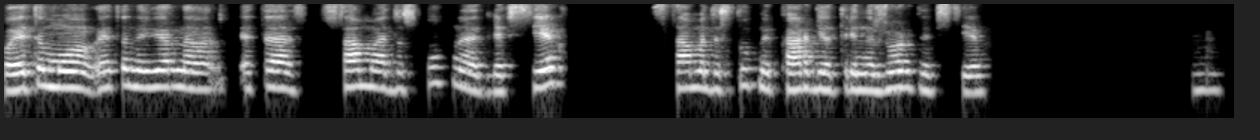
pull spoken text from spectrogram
Поэтому это, наверное, это самое доступное для всех, самый доступный кардиотренажер для всех. Mhm.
